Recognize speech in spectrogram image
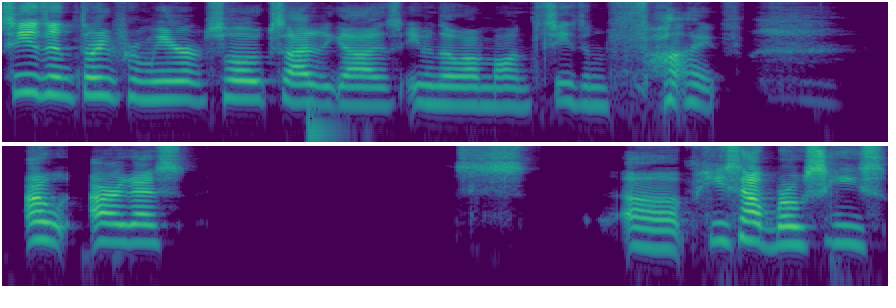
Season 3 premiere. So excited, guys, even though I'm on season 5. Alright, guys. Uh, peace out, broskies.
